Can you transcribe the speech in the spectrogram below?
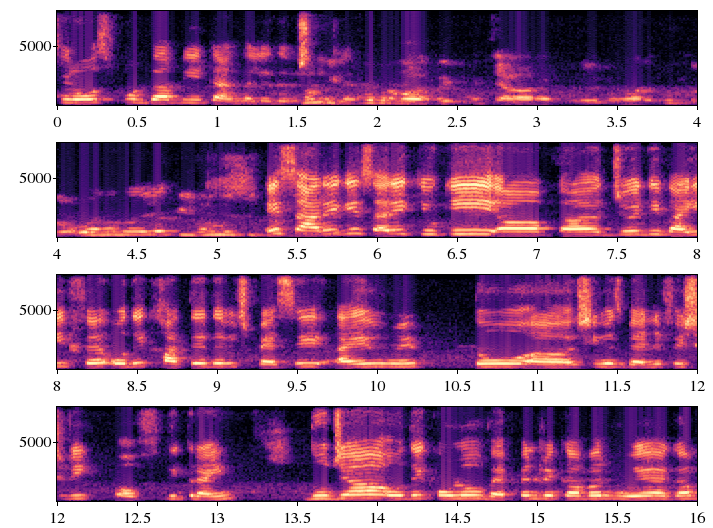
ਫਿਰੋਜ਼ਪੁਰ ਦਾ ਵੀ ਇੱਕ ਐਂਗਲ ਇਹਦੇ ਵਿੱਚ ਨਿਕਲਿਆ। ਇੱਕੋ ਪਰਿਵਾਰ ਦੇ ਵਿੱਚ ਚਾਰ ਹੈ ਪੂਰੇ ਪਰਿਵਾਰ ਕੋਈ ਗਰੋਹ ਇਹਨਾਂ ਦਾ ਜਾਂ ਕੀਵਨ ਵਿੱਚ ਇਹ ਸਾਰੇ ਕੇ ਸਾਰੇ ਕਿਉਂਕਿ ਅ, ਅ, ਜੋ ਇਹਦੀ ਵਾਈਫ ਹੈ ਉਹਦੇ ਖਾਤੇ ਦੇ ਵਿੱਚ ਪੈਸੇ ਆਏ ਹੋਏ ਤੋਂ she was beneficiary of the crime ਦੂਜਾ ਉਹਦੇ ਕੋਲੋਂ ਵੈਪਨ ਰਿਕਵਰ ਹੋਇਆ ਹੈਗਾ।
